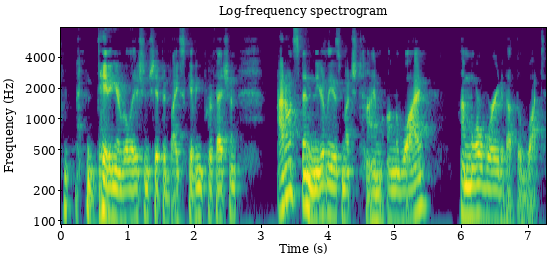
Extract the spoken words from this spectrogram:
dating and relationship advice giving profession, I don't spend nearly as much time on the why. I'm more worried about the what.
